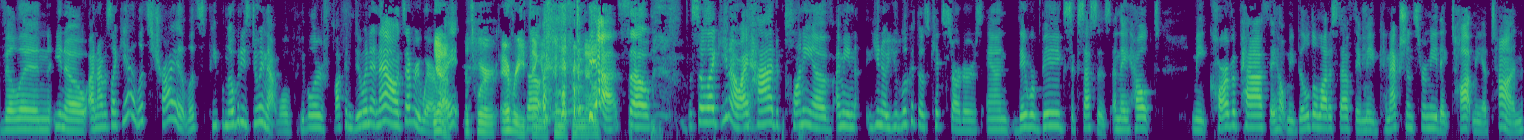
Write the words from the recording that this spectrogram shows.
villain, you know, and I was like, yeah, let's try it. Let's people nobody's doing that. Well, people are fucking doing it now. It's everywhere, yeah, right? That's where everything So- is coming from now. yeah. So so like, you know, I had plenty of I mean, you know, you look at those Kickstarters and they were big successes and they helped me carve a path, they helped me build a lot of stuff, they made connections for me, they taught me a ton.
